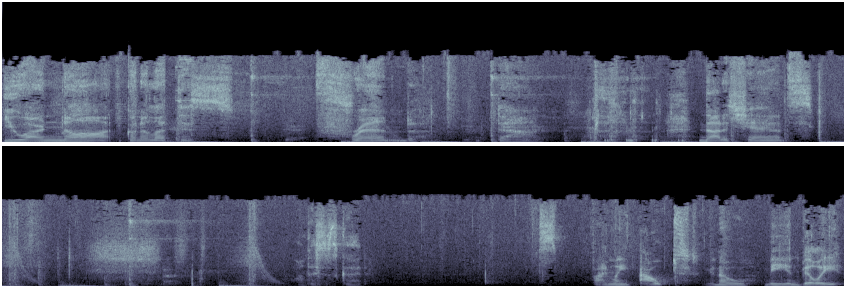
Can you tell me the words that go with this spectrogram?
You are not gonna let this friend down. not a chance. Well, this is good. It's finally out, you know, me and Billy.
